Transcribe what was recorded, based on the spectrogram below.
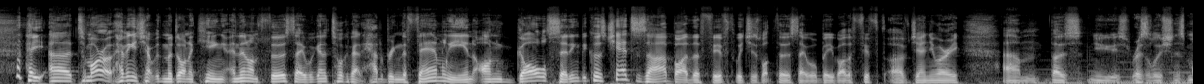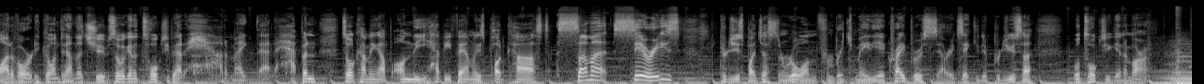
hey, uh, tomorrow, having a chat with Madonna King. And then on Thursday, we're going to talk about how to bring the family in on goal setting because chances are by the 5th, which is what Thursday will be, by the 5th of January, um, those New Year's resolutions might have already gone down the tube. So we're going to talk to you about how to make that happen. It's all coming up on the Happy Families podcast summer series, produced by Justin Rullon from Bridge Media. Craig Bruce is our executive producer. We'll talk to you again tomorrow.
